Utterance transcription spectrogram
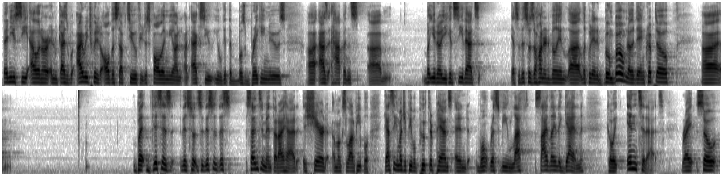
Then you see Eleanor, and guys, I retweeted all this stuff too. If you're just following me on, on X, you, you will get the most breaking news uh, as it happens. Um, but you know, you can see that, yeah, so this was 100 million uh, liquidated, boom, boom, another day in crypto. Uh, but this is, this, so this is, this sentiment that I had is shared amongst a lot of people. Guessing a bunch of people poop their pants and won't risk being left sidelined again going into that, right? So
